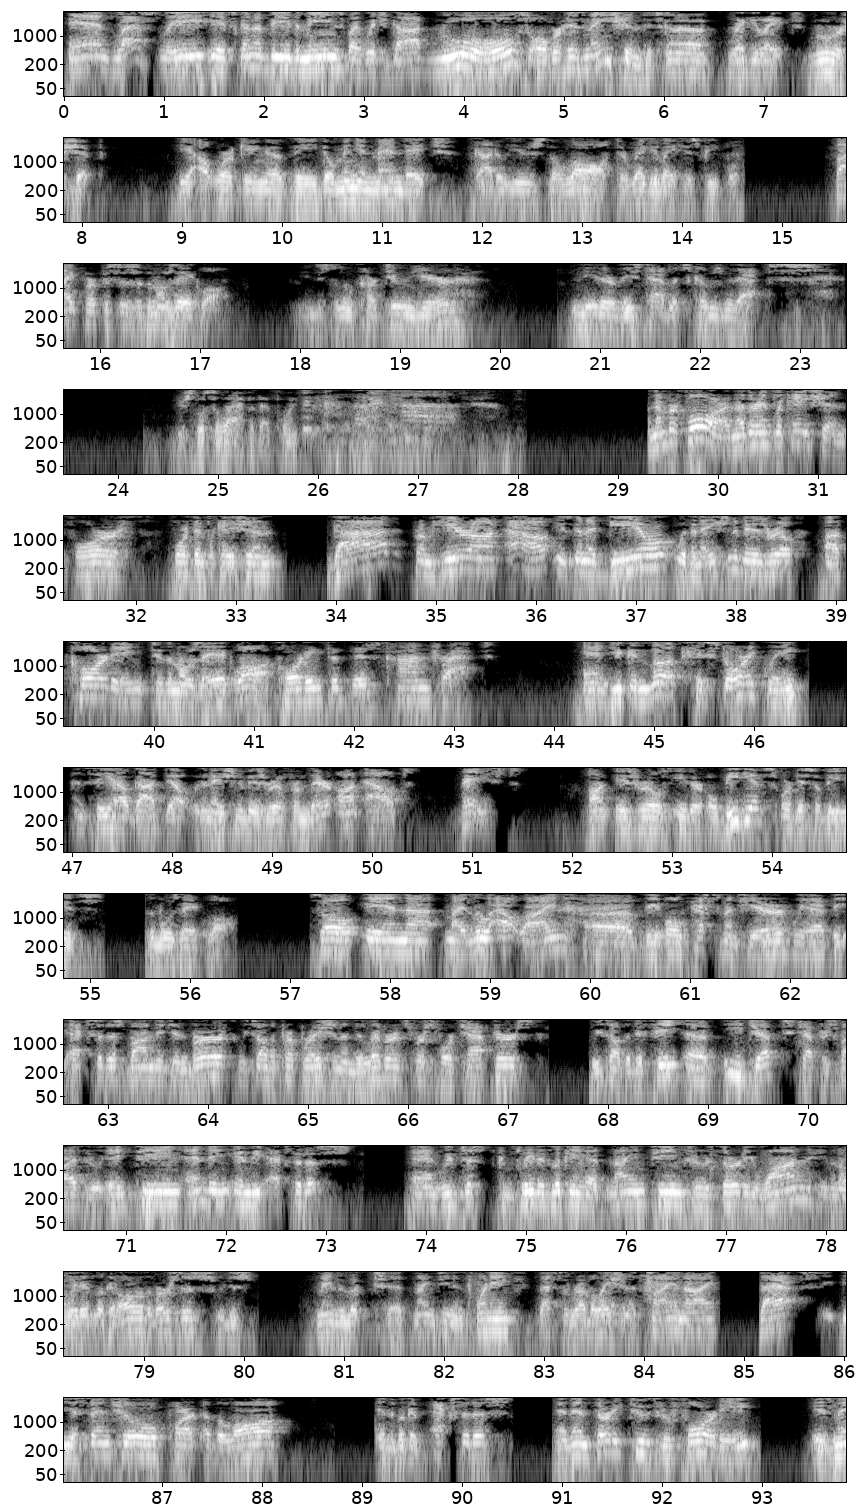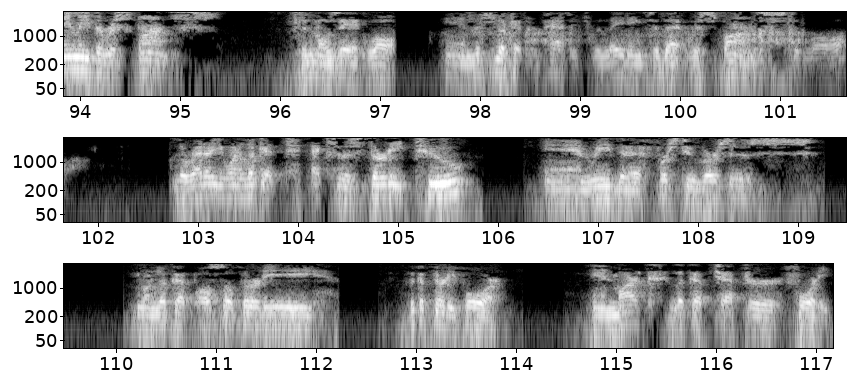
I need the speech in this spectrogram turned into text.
And lastly, it's going to be the means by which God rules over his nation. It's going to regulate rulership, the outworking of the dominion mandate. God will use the law to regulate his people. Five purposes of the Mosaic Law. Just a little cartoon here. Neither of these tablets comes with apps. You're supposed to laugh at that point. Number four, another implication. Fourth, fourth implication. God, from here on out, is going to deal with the nation of Israel according to the Mosaic Law, according to this contract. And you can look historically and see how God dealt with the nation of Israel from there on out based on Israel's either obedience or disobedience to the Mosaic Law. So in uh, my little outline of the Old Testament here, we have the Exodus, bondage, and birth. We saw the preparation and deliverance, first four chapters. We saw the defeat of Egypt, chapters 5 through 18, ending in the Exodus. And we've just completed looking at 19 through 31, even though we didn't look at all of the verses. We just mainly looked at 19 and 20. That's the revelation at Sinai. That's the essential part of the law in the book of Exodus. And then 32 through 40 is mainly the response to the Mosaic law. And let's look at a passage relating to that response to the law. Loretta, you want to look at Exodus 32 and read the first two verses. You want to look up also 30, look up 34. And Mark, look up chapter 40.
